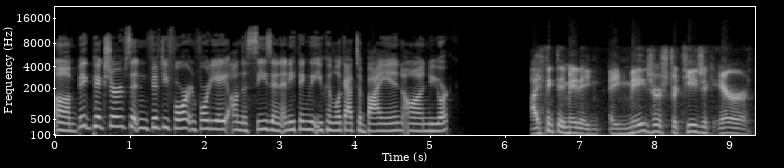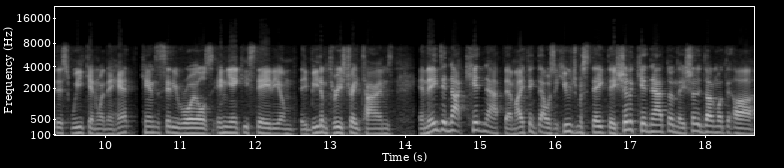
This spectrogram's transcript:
Um, big picture, sitting 54 and 48 on the season. Anything that you can look at to buy in on New York? I think they made a, a major strategic error this weekend when they had Kansas City Royals in Yankee Stadium. They beat them three straight times, and they did not kidnap them. I think that was a huge mistake. They should have kidnapped them. They should have done what the, uh,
